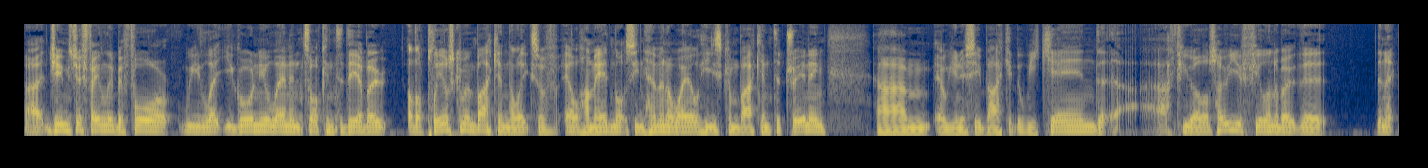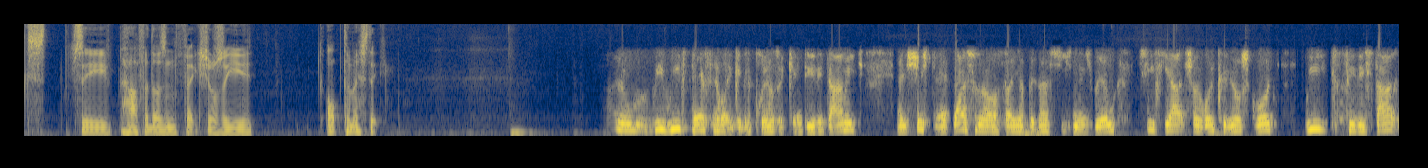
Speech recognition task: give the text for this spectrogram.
Uh, James, just finally before we let you go, Neil Lennon talking today about other players coming back in the likes of Elhamed. Not seen him in a while. He's come back into training. Um, Elyounoussi back at the weekend. A few others. How are you feeling about the the next, say, half a dozen fixtures? Are you optimistic? I know we, we've definitely got the players that can do the damage. It's just that's another thing about this season as well. See if you actually look at your squad, we for the start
